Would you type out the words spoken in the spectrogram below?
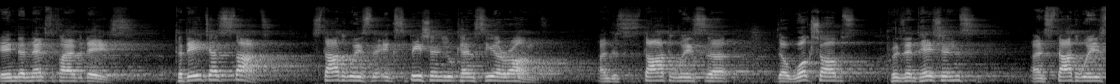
In the next five days, today just start. Start with the exhibition you can see around and start with uh, the workshops, presentations, and start with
